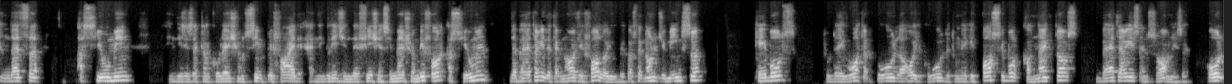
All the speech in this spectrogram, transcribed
And that's uh, assuming, and this is a calculation simplified and negliging the efficiency mentioned before, assuming the battery, the technology follow you, because technology means uh, cables, today water cooled, oil cooled to make it possible, connectors, batteries, and so on. Is all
